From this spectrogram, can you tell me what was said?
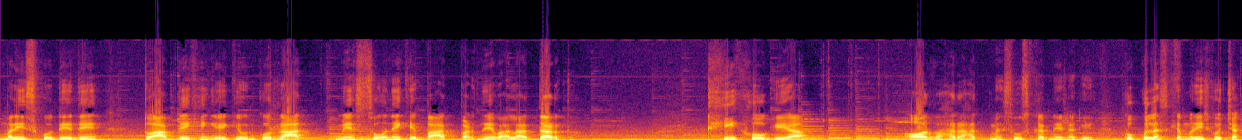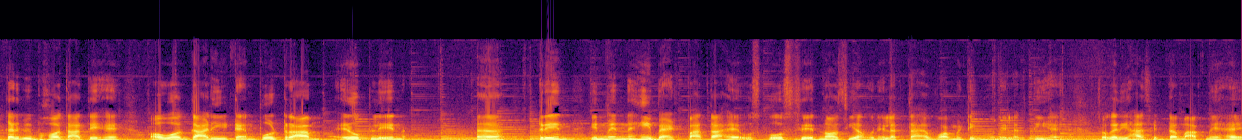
मरीज़ को दे दें तो आप देखेंगे कि उनको रात में सोने के बाद पड़ने वाला दर्द ठीक हो गया और वह राहत महसूस करने लगे। कुकुलस के मरीज़ को चक्कर भी बहुत आते हैं और वह गाड़ी, टेंपो, ट्राम, एरोप्लेन ट्रेन इनमें नहीं बैठ पाता है। उसको उससे नौजिया होने लगता है, वॉमिटिंग होने लगती है। तो अगर यह सिम्टम आप में है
